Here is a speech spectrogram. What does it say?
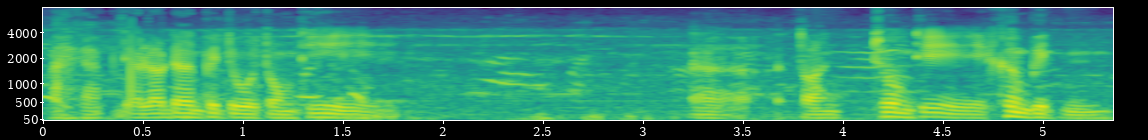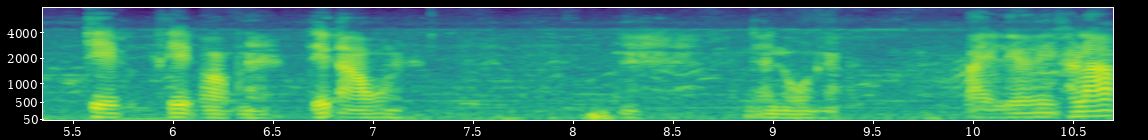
ไปครับ เดี๋ยวเราเดินไปดูตรงที่ เอ่อตอนช่วงที่เครื่องบินเทคเทคออฟนะเทคเอานะด้านโน้นนะไปเลยครับ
